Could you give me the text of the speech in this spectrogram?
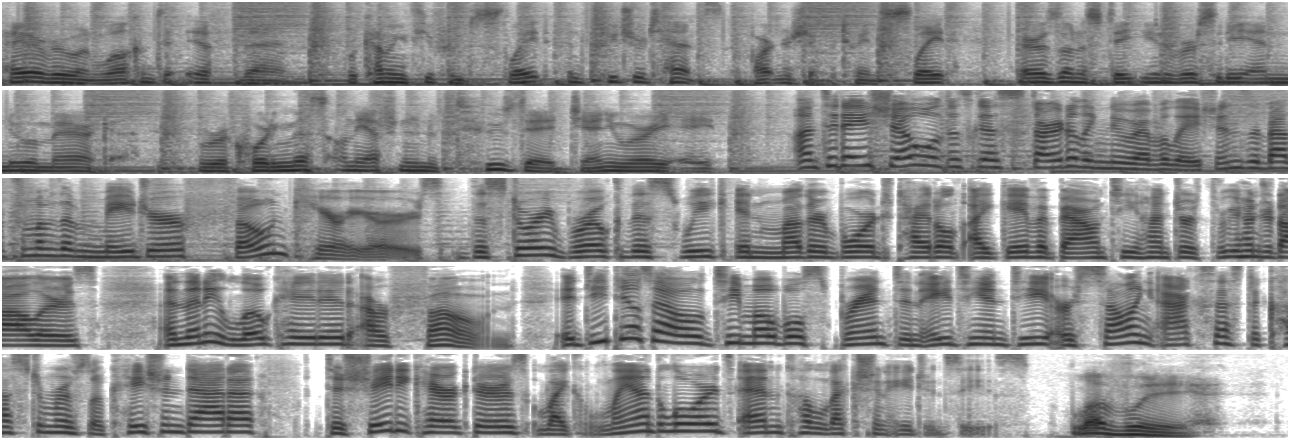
Hey everyone, welcome to If Then. We're coming to you from Slate and Future Tense, a partnership between Slate, Arizona State University, and New America. We're recording this on the afternoon of Tuesday, January 8th. On today's show, we'll discuss startling new revelations about some of the major phone carriers. The story broke this week in Motherboard titled I Gave a Bounty Hunter $300 and then he located our phone. It details how T-Mobile, Sprint, and AT&T are selling access to customers' location data to shady characters like landlords and collection agencies. Lovely.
